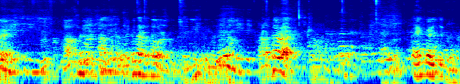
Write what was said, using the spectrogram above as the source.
വൈൻ അത് ലഹരിയുള്ളവരാണ് ലഹരി കഴിച്ചിട്ടുണ്ട്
